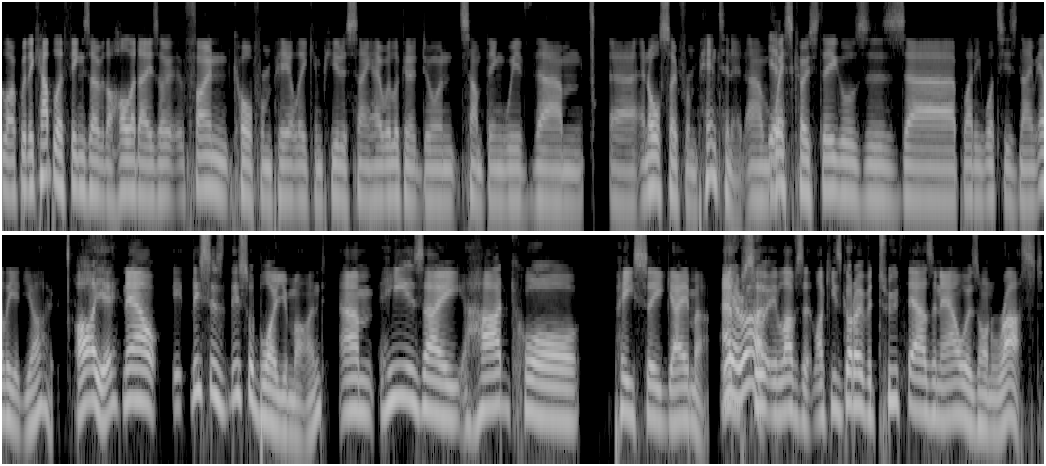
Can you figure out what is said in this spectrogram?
like with a couple of things over the holidays, a phone call from PLE Computers saying, "Hey, we're looking at doing something with," um, uh, and also from Pentanet, um, Yep. West Coast Eagles is uh, bloody what's his name, Elliot Yeo. Oh yeah, Now, it, this is this will blow your mind. Um, he is a hardcore PC gamer. Yeah, right. Absolutely loves it. Like he's got over two thousand hours on Rust.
